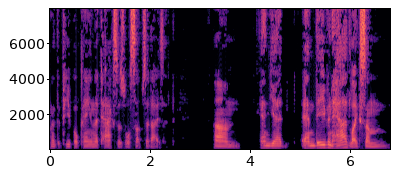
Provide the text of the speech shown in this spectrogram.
The people paying the taxes will subsidize it. Um, and yet and they even had like some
